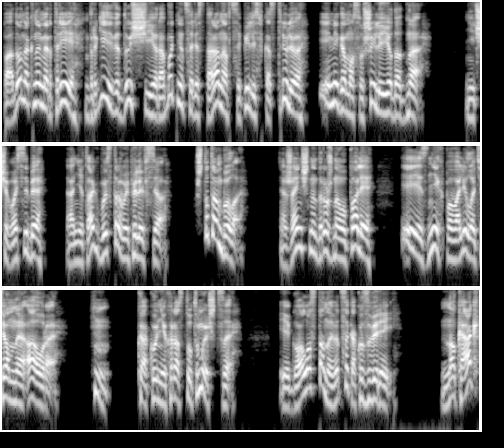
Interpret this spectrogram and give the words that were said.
Подонок номер три, другие ведущие и работницы ресторана вцепились в кастрюлю и мигом осушили её до дна. Ничего себе, они так быстро выпили всё. Что там было? Женщины дружно упали, и из них повалила тёмная аура. Хм, как у них растут мышцы. И голос становится как у зверей. «Ну как?»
